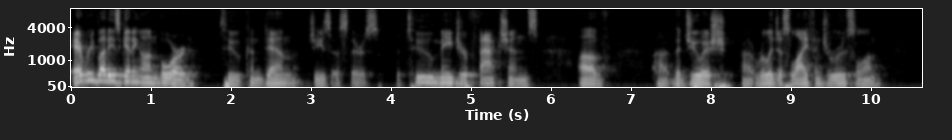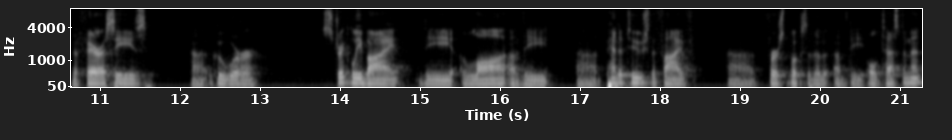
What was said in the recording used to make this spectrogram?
everybody's getting on board to condemn Jesus. There's the two major factions of uh, the Jewish uh, religious life in Jerusalem the Pharisees, uh, who were strictly by the law of the uh, Pentateuch, the five uh, first books of the, of the Old Testament,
